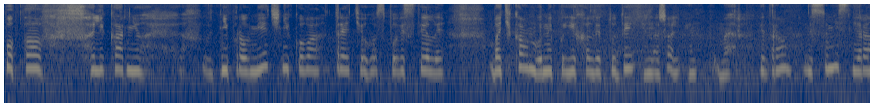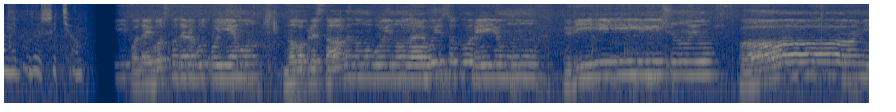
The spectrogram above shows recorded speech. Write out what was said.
попав в лікарню в Дніпро-Мєчнікова, третього сповістили батькам. Вони поїхали туди, і, на жаль, він помер від ран. Несумісні рани були з життям. Подай, Господи, рабу Твоєму, новоприставленому воїну Олегу і сотвори йому вічною пам'ять.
